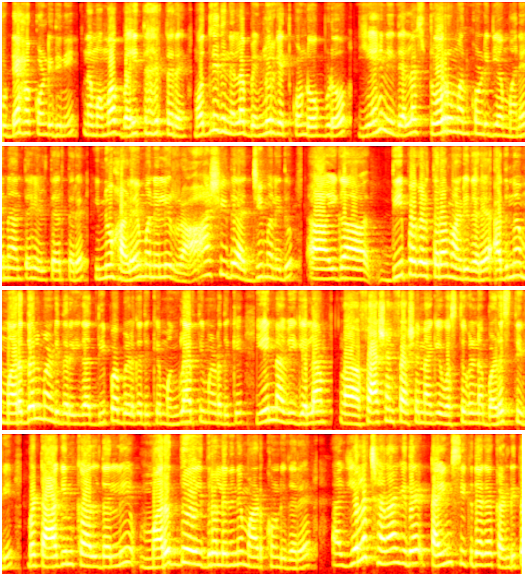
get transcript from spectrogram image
ಗುಡ್ಡೆ ಹಾಕೊಂಡಿದೀನಿ ನಮ್ಮಮ್ಮ ಬೈತಾ ಇರ್ತಾರೆ. ಮೊದ್ಲು ಇದನ್ನೆಲ್ಲ ಬೆಂಗಳೂರಿಗೆ ಎತ್ಕೊಂಡು ಹೋಗ್ಬಿಡು. ಏನ್ ಇದೆಲ್ಲ ಸ್ಟೋರ್ ರೂಮ್ ಅನ್ಕೊಂಡಿದ್ಯಾ? ಮನೆನಾ ಅಂತ ಹೇಳ್ತಾ ಇರ್ತಾರೆ. ಇನ್ನು ಹಳೆ ಮನೆಯಲ್ಲಿ ರಾಶಿ ಇದೆ ಅಜ್ಜಿ ಮನೆದು. ಈಗ ದೀಪಗಳ ತರ ಮಾಡಿದ್ದಾರೆ. ಅದನ್ನ ಮರದಲ್ಲಿ ಮಾಡಿದ್ದಾರೆ. ಈಗ ದೀಪ ಬೆಳಗೋದಕ್ಕೆ, ಮಂಗಳಾರತಿ ಮಾಡೋದಕ್ಕೆ. ಏನ್ ನಾವೀಗೆಲ್ಲ ಫ್ಯಾಷನ್ ಫ್ಯಾಷನ್ ಆಗಿ ವಸ್ತುಗಳನ್ನ ಬಳಸ್ತೀವಿ. ಬಟ್ ಆಗಿನ ಕಾಲದಲ್ಲಿ ಮರದ ಇದ್ರಲ್ಲೇನೆ ಮಾಡ್ಕೊಂಡಿದ್ದಾರೆ. ಎಲ್ಲ ಚೆನ್ನಾಗಿದೆ. ಟೈಮ್ ಸಿಕ್ಕಿದಾಗ ಖಂಡಿತ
